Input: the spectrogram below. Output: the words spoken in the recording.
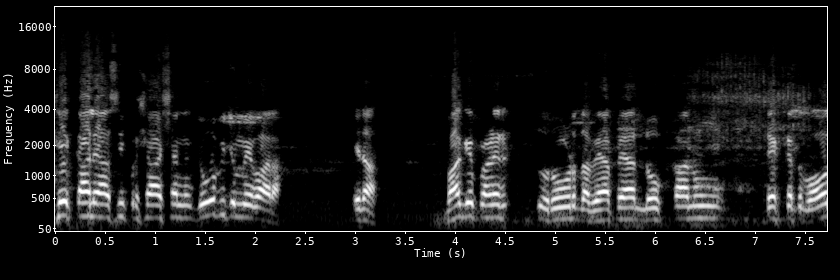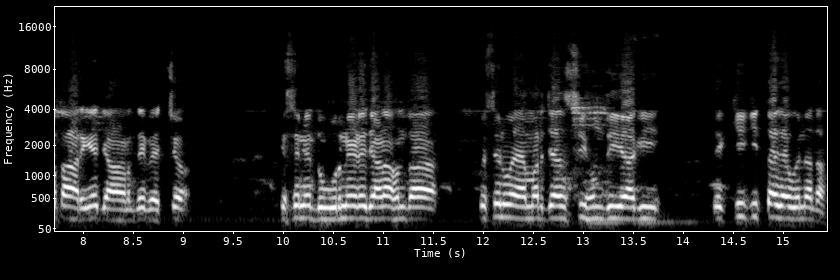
ਠੇਕਾ ਲਿਆ ਸੀ, ਪ੍ਰਸ਼ਾਸਨ ਜੋ ਵੀ ਜ਼ਿੰਮੇਵਾਰ ਆ, ਇਹਦਾ। ਬਾਗੇ ਪੁਰਾਣੇ ਰੋਡ ਦਬਿਆ ਪਿਆ, ਲੋਕਾਂ ਨੂੰ ਦਿੱਕਤ ਬਹੁਤ ਆ ਰਹੀ ਹੈ ਜਾਣ ਦੇ ਵਿੱਚ। ਕਿਸੇ ਨੇ ਦੂਰ ਨੇੜੇ ਜਾਣਾ ਹੁੰਦਾ ਕਿਸੇ ਨੂੰ ਐਮਰਜੈਂਸੀ ਹੁੰਦੀ ਆਗੀ ਤੇ ਕੀ ਕੀਤਾ ਜਾਊ ਇਹਨਾਂ ਦਾ?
